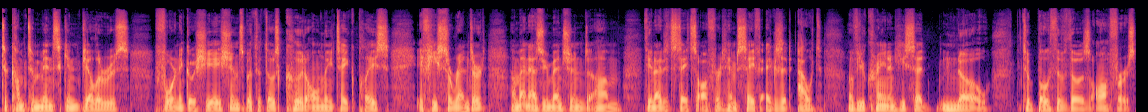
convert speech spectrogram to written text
to come to Minsk in Belarus for negotiations, but that those could only take place if he surrendered. Um, and as you mentioned, um, the United States offered him safe exit out of Ukraine, and he said no to both of those offers.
